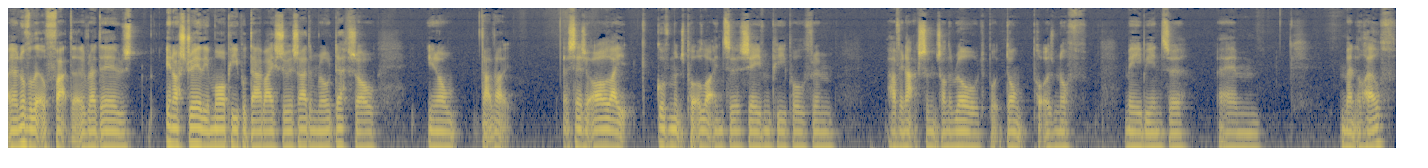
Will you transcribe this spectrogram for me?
and another little fact that I read there was in Australia, more people die by suicide than road death. So you know that that that says it all. Like governments put a lot into saving people from having accidents on the road, but don't put as enough maybe into um, mental health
